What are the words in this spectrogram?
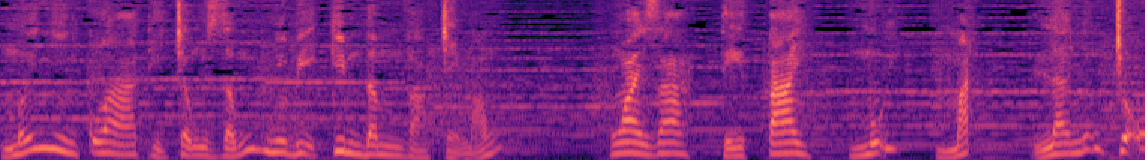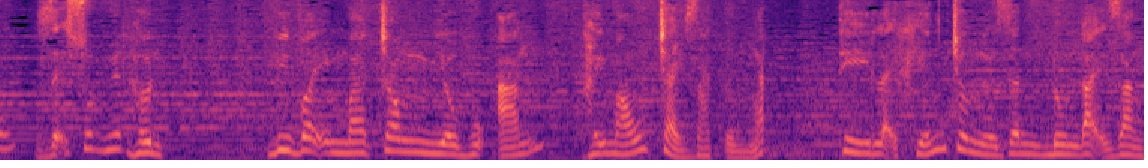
mới nhìn qua thì trông giống như bị kim đâm vào chảy máu. Ngoài ra thì tai, mũi, mắt là những chỗ dễ xuất huyết hơn. Vì vậy mà trong nhiều vụ án thấy máu chảy ra từ mắt thì lại khiến cho người dân đồn đại rằng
